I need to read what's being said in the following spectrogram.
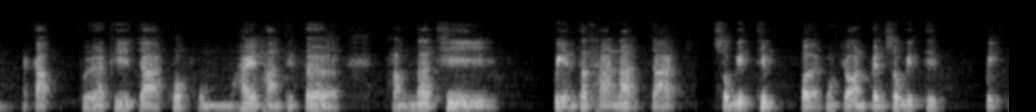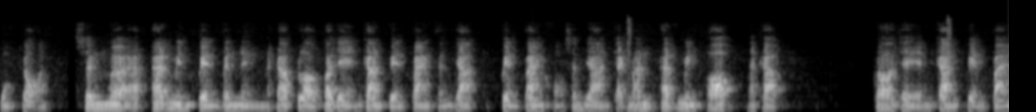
1นะครับเพื่อที่จะควบคุมให้ทรานซิสเตอร์ทำหน้าที่เปลี่ยนสถานะจากสวิตช์ที่เปิดวงจรเป็นสวิตช์ที่ปิดวงจร ซึ่งเมื่อแอดมินเปลี่ยนเป็นหนึ่งนะครับเราก็จะเห็นการเปลี่ยนแปลงสัญญาเปลี่ยนแปลงของสัญญาณ จากนั้นแอดมินออฟนะครับก็จะเห็นการเปลี่ยนแปลง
